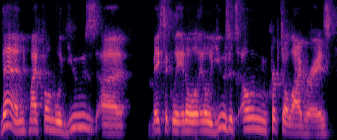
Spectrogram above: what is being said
Then my phone will use uh, basically it'll it'll use its own crypto libraries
